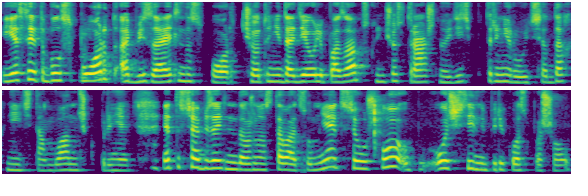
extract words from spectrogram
Если это был спорт, обязательно спорт. Что-то не доделали по запуску, ничего страшного. Идите потренируйтесь, отдохните, там, ванночку принять. Это все обязательно должно оставаться. У меня это все ушло, очень сильный перекос пошел.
